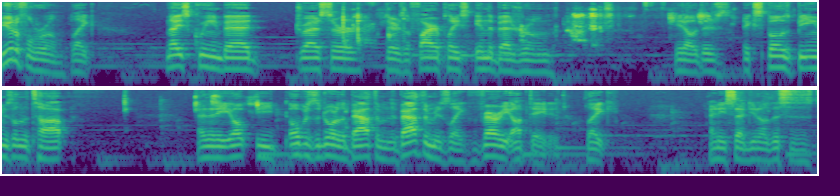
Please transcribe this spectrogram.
beautiful room, like nice queen bed, dresser. There's a fireplace in the bedroom. You know, there's exposed beams on the top. And then he op- he opens the door to the bathroom. The bathroom is like very updated, like. And he said, you know, this is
